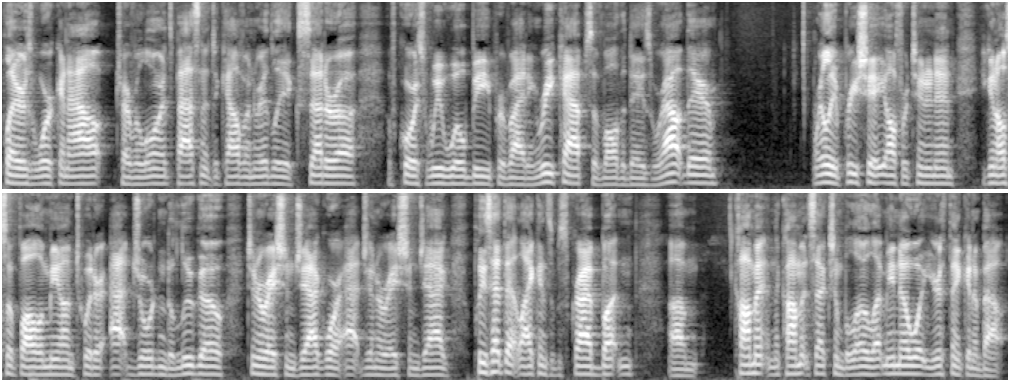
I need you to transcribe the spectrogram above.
players working out, Trevor Lawrence passing it to Calvin Ridley, etc. Of course, we will be providing recaps of all the days we're out there. Really appreciate y'all for tuning in. You can also follow me on Twitter at Jordan DeLugo, Generation Jaguar at Generation Jag. Please hit that like and subscribe button. Um, comment in the comment section below. Let me know what you're thinking about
